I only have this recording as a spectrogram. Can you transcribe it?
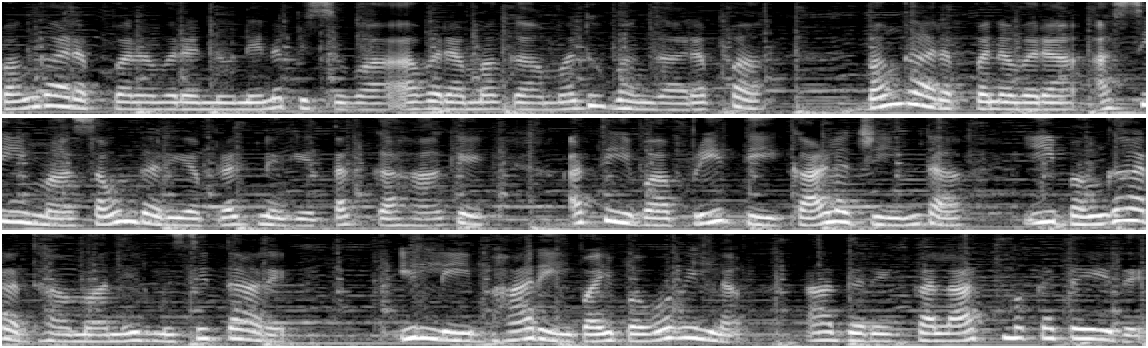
ಬಂಗಾರಪ್ಪನವರನ್ನು ನೆನಪಿಸುವ ಅವರ ಮಗ ಮಧು ಬಂಗಾರಪ್ಪ, ಬಂಗಾರಪ್ಪನವರ ಅಸೀಮ ಸೌಂದರ್ಯ ಪ್ರಜ್ಞೆಗೆ ತಕ್ಕ ಹಾಗೆ ಅತೀವ ಪ್ರೀತಿ ಕಾಳಜಿಯಿಂದ ಈ ಬಂಗಾರಧಾಮ ನಿರ್ಮಿಸಿದ್ದಾರೆ. ಇಲ್ಲಿ ಭಾರಿ ವೈಭವವಿಲ್ಲ, ಆದರೆ ಕಲಾತ್ಮಕತೆ ಇದೆ.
